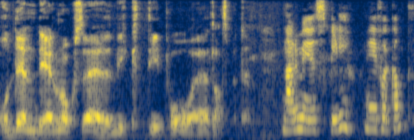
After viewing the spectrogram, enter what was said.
Og den delen også er viktig på et landsmøte. Er det mye spill i forkant?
